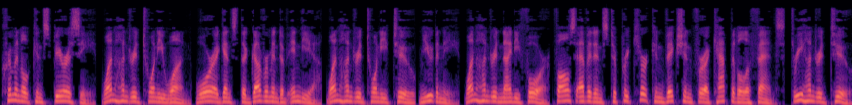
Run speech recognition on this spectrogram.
Criminal conspiracy, 121 War against the Government of India, 122 Mutiny, 194 False evidence to procure conviction for a capital offence, 302,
